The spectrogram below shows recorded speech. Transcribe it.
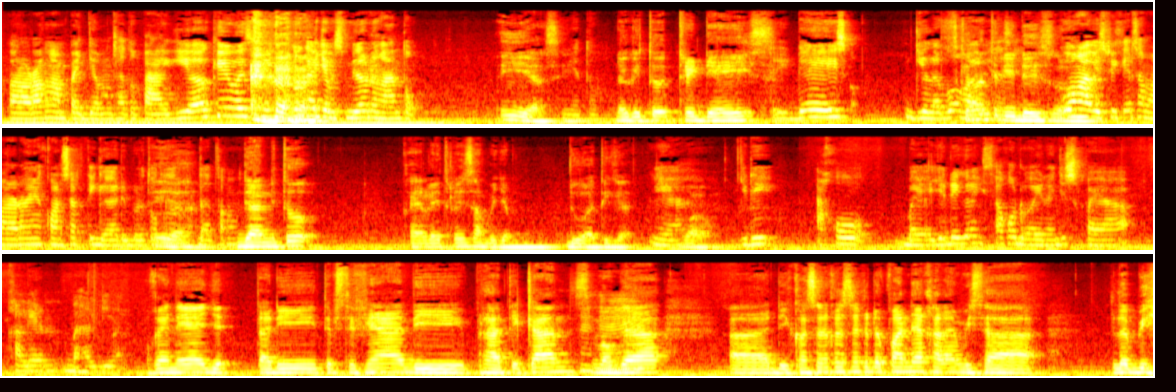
orang-orang sampai jam satu pagi, oke masih gue kayak jam 9 udah ngantuk. iya sih. Gitu. Udah gitu 3 days. Three days, gila gue Sekarang nggak bisa. three days. Gue nggak habis pikir sama orang yang konser tiga hari Iya. berturut-turut datang. Dan itu kayak literally sampai jam 2 3. Iya. Wow. Jadi aku baik aja deh guys, aku doain aja supaya kalian bahagia. Oke ini tadi tips-tipsnya diperhatikan. Semoga uh, di konser-konser ke depannya kalian bisa lebih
